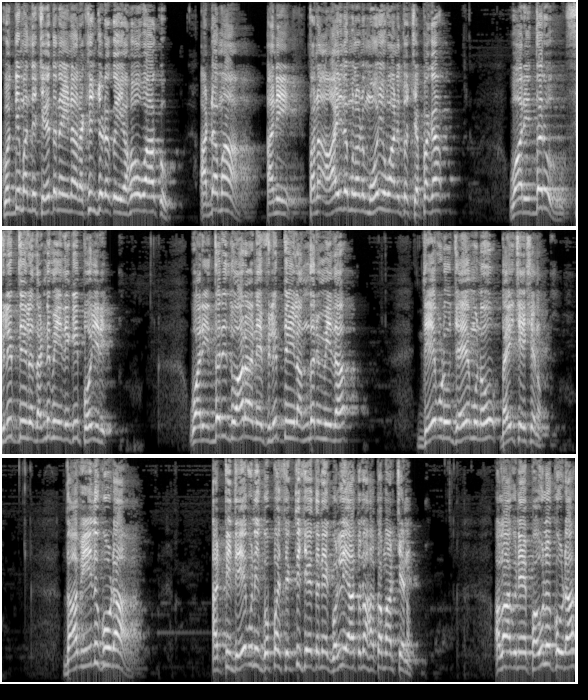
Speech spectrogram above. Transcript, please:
కొద్దిమంది చేతనైన రక్షించుటకు యహోవాకు అడ్డమా అని తన ఆయుధములను మోయువానితో చెప్పగా వారిద్దరూ ఫిలిప్తీయుల దండి మీదికి పోయిరి. వారి ఇద్దరి ద్వారానే ఫిలిప్తీయులందరి మీద దేవుడు జయమును దయచేసెను దావీదు కూడా అట్టి దేవుని గొప్ప శక్తి చేతనే గొల్లి అతను హతమార్చెను. అలాగునే పౌలు కూడా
